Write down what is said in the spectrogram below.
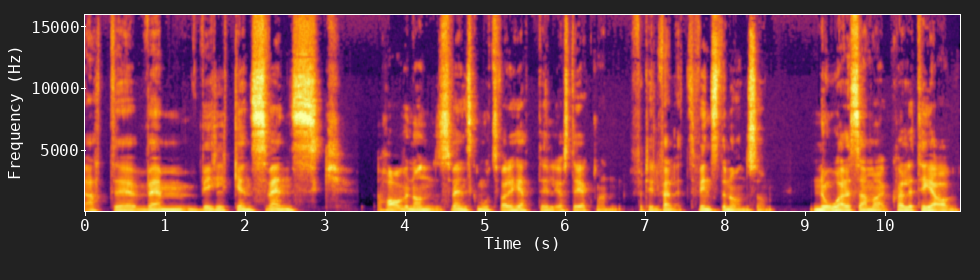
att eh, vem, vilken svensk, har vi någon svensk motsvarighet till Gösta Ekman för tillfället? Finns det någon som når samma kvalitet av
